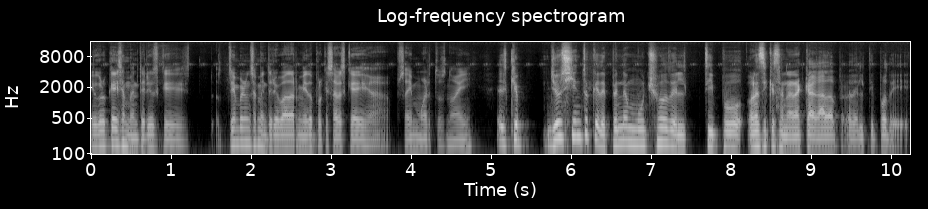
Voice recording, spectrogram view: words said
yo creo que hay cementerios que siempre un cementerio va a dar miedo porque sabes que hay, ah, pues hay muertos, ¿no? Ahí. Es que yo siento que depende mucho del tipo, ahora sí que sonará cagada, pero del tipo de,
